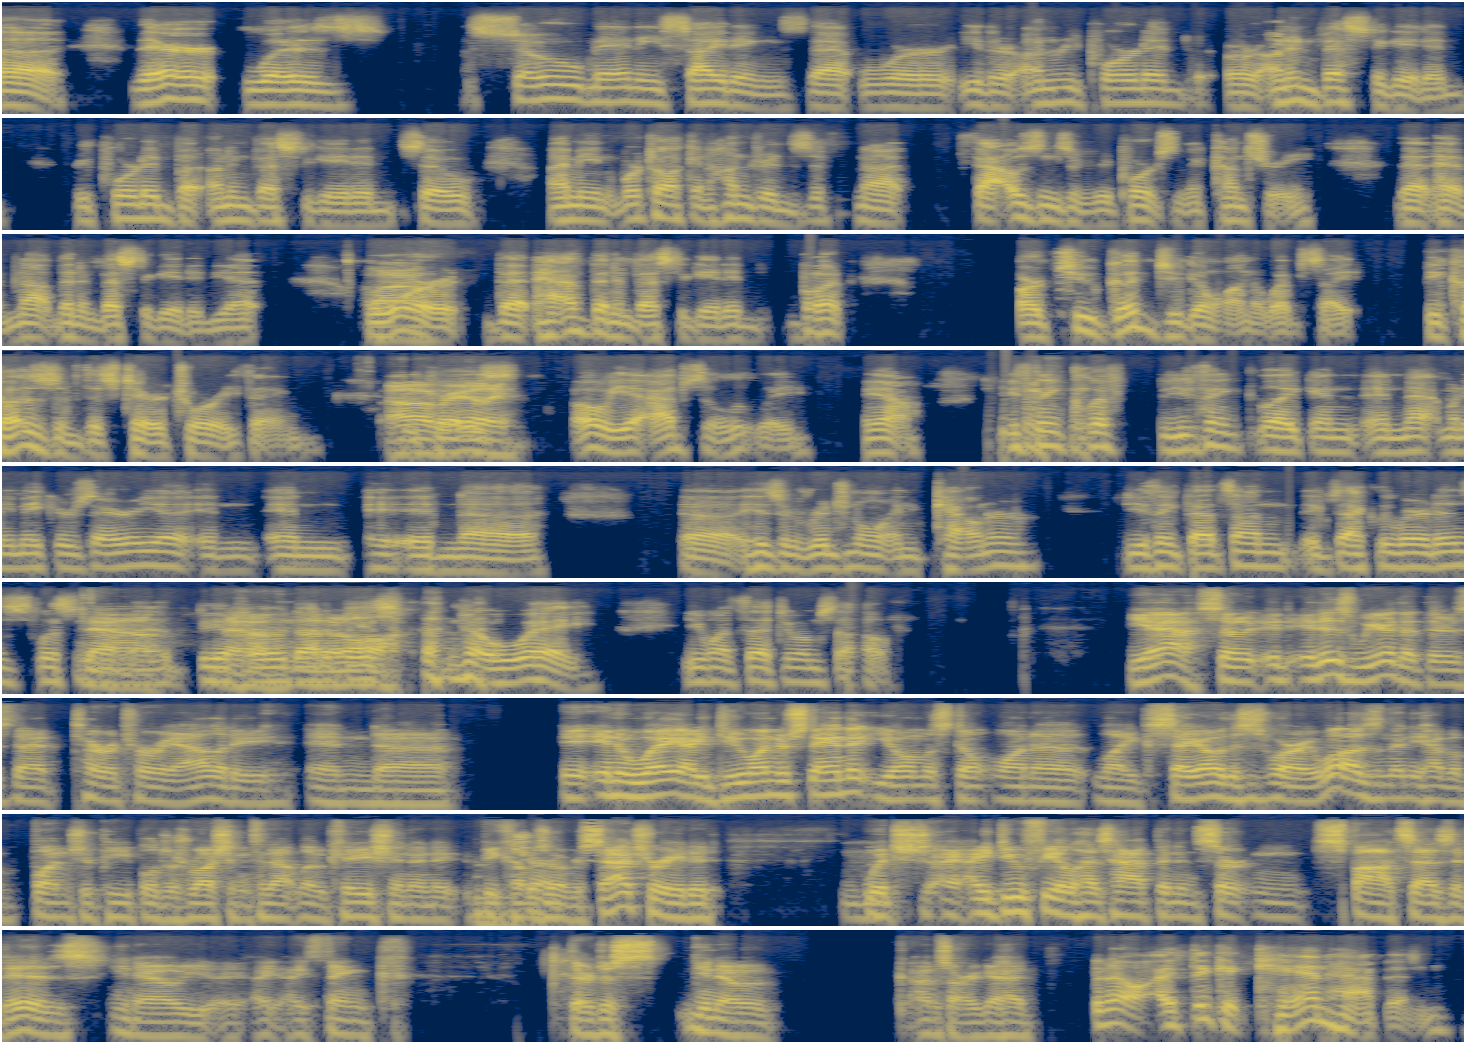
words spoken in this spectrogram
uh, there was so many sightings that were either unreported or uninvestigated, reported but uninvestigated. So, I mean, we're talking hundreds, if not thousands, of reports in the country that have not been investigated yet, Wow. or that have been investigated but are too good to go on the website because of this territory thing. Oh, Because- really? Oh yeah, absolutely. Yeah. You think Cliff? You think like in in Matt Moneymaker's area in in in uh, uh, his original encounter? Do you think that's on exactly where it is listed No, on the BFRO no, not at database? no way. He wants that to himself. Yeah, so it, it is weird that there's that territoriality, and uh, in, in a way, I do understand it. You almost don't want to like say, "Oh, this is where I was," and then you have a bunch of people just rushing to that location, and it becomes Sure. oversaturated. Mhm. Which I, I do feel has happened in certain spots as it is. You know, I, I think they're just, you know, I'm sorry. Go ahead. No, I think it can happen,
